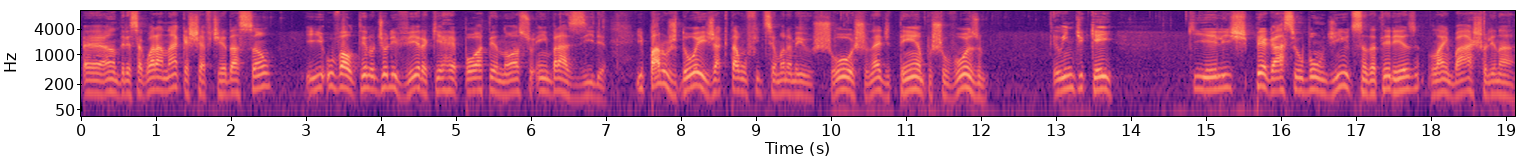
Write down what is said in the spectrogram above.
é, a Andressa Guaraná, que é chefe de redação, e o Valteno de Oliveira, que é repórter nosso em Brasília. E para os dois, já que estava um fim de semana meio xoxo, né, de tempo, chuvoso, eu indiquei que eles pegassem o bondinho de Santa Teresa lá embaixo, ali na,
